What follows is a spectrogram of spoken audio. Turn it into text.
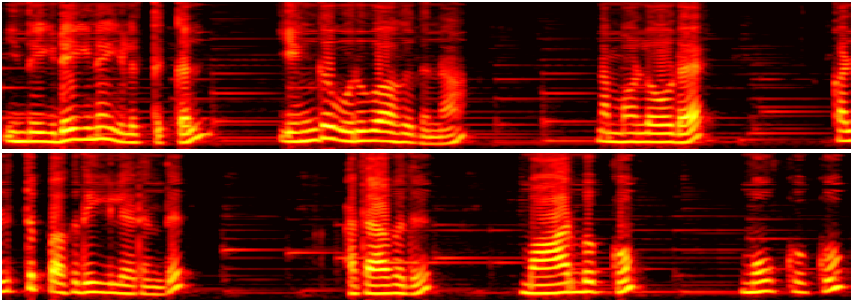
இந்த இடையின எழுத்துக்கள் எங்கே உருவாகுதுன்னா நம்மளோட கழுத்து பகுதியிலிருந்து அதாவது மார்புக்கும் மூக்குக்கும்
